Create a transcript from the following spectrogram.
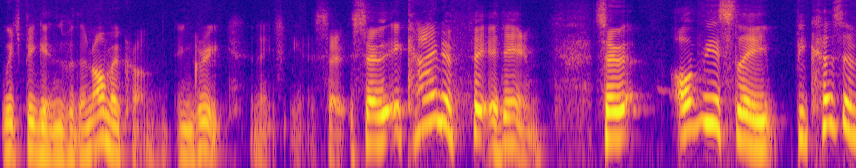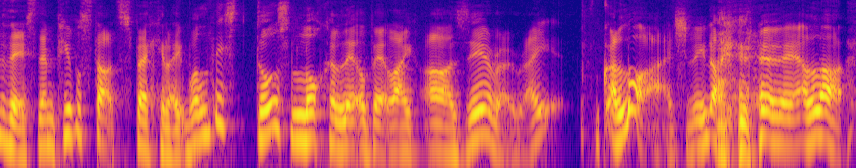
Which begins with an Omicron in Greek. So, so it kind of fitted in. So obviously, because of this, then people start to speculate, well, this does look a little bit like R0, right? A lot, actually, a lot.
